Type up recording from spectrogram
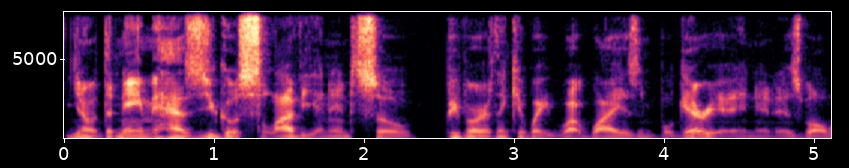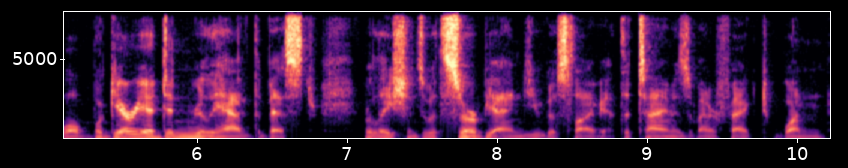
you know, the name has Yugoslavia in it, so people are thinking, wait, what, why isn't Bulgaria in it as well? Well, Bulgaria didn't really have the best relations with Serbia and Yugoslavia at the time. As a matter of fact, one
